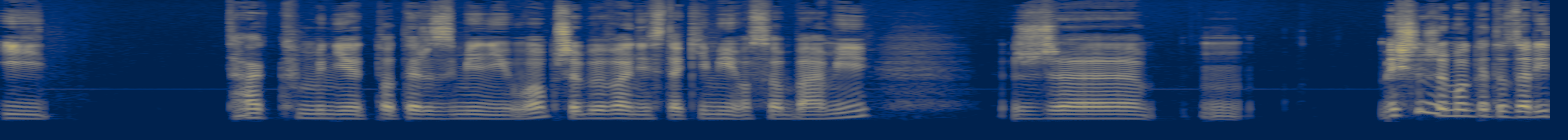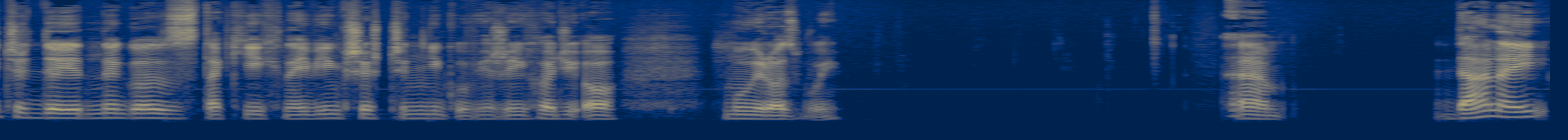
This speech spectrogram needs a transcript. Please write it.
i tak mnie to też zmieniło, przebywanie z takimi osobami, że mm, myślę, że mogę to zaliczyć do jednego z takich największych czynników, jeżeli chodzi o mój rozwój. Dalej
